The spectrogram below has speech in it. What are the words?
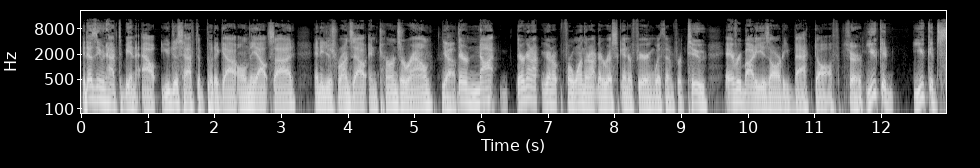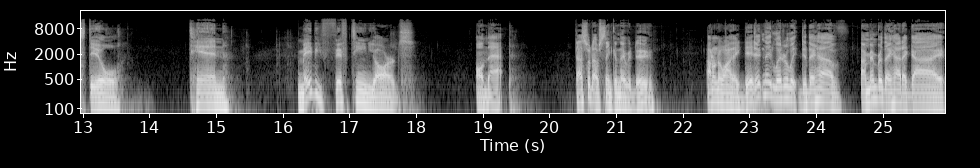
It doesn't even have to be an out. You just have to put a guy on the outside, and he just runs out and turns around. Yeah. they're not. They're gonna gonna for one, they're not gonna risk interfering with him. For two, everybody is already backed off. Sure. You could you could still ten, maybe fifteen yards on that. That's what I was thinking they would do. I don't know why they did. Didn't they literally? Did they have? I remember they had a guy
